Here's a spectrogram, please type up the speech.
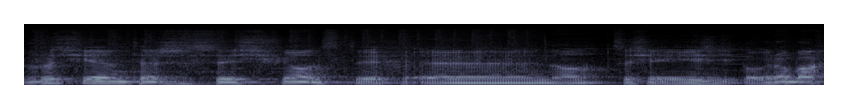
Wróciłem też ze świąt tych, e, no, co się jeździ po grobach.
